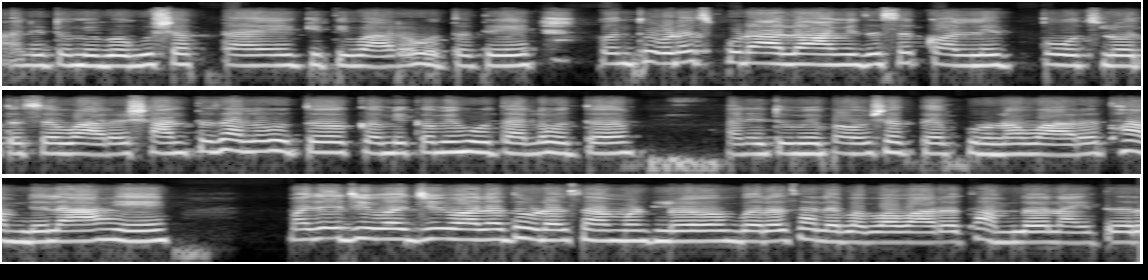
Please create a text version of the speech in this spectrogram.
आणि तुम्ही बघू शकताय किती वारं होतं ते. पण थोडंच पुढं आलो आम्ही जसं कॉलनीत पोहोचलो तसं वारं शांत झालं होतं कमी कमी होत आलं होतं. आणि तुम्ही पाहू शकता पूर्ण वारं थांबलेलं आहे. माझ्या जीवा जीवाला थोडासा म्हटलं बरं झालं बाबा वारं थांबलं नाहीतर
